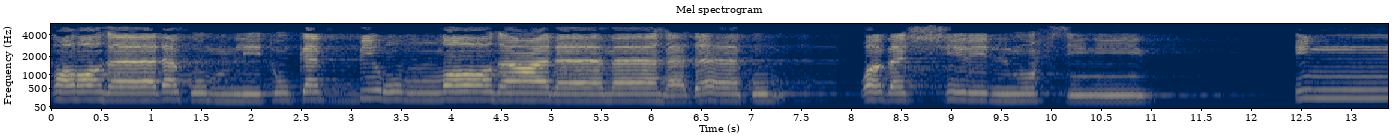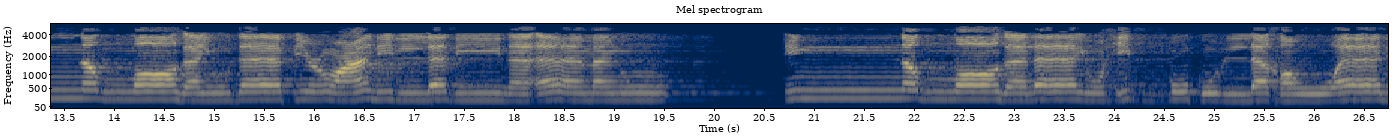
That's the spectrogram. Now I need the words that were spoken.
سَخَّرَهَا لَكُمْ لِتُكَبِّرُوا اللَّهَ عَلَىٰ مَا هَدَاكُمْ ۗ وَبَشِّرِ الْمُحْسِنِينَ إِنَّ اللَّهَ يُدَافِعُ عَنِ الَّذِينَ آمَنُوا ۗ إِنَّ اللَّهَ لَا يُحِبُّ كُلَّ خَوَّانٍ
